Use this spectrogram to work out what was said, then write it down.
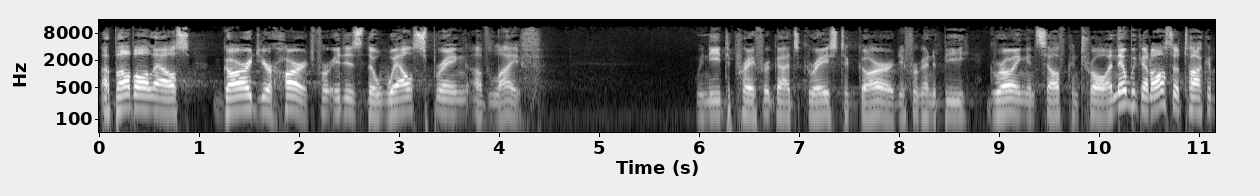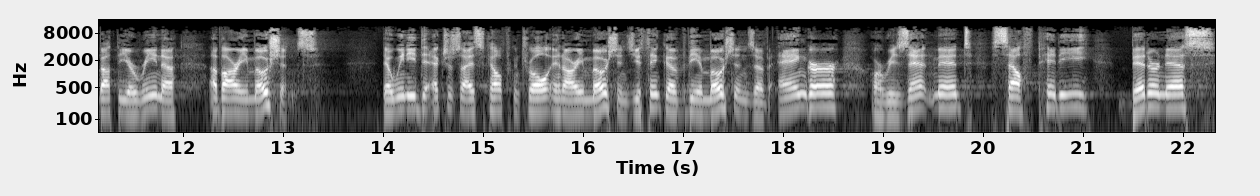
Above all else, guard your heart, for it is the wellspring of life. We need to pray for God's grace to guard if we're going to be growing in self control. And then we could also talk about the arena of our emotions. That we need to exercise self control in our emotions. You think of the emotions of anger or resentment, self pity, bitterness,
